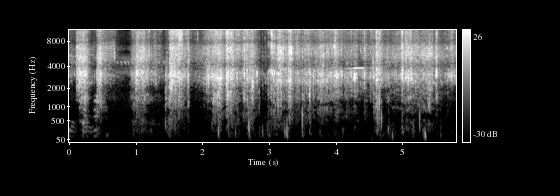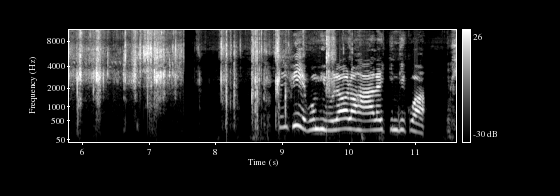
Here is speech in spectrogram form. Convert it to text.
อยู่ตรงว่าเฮ้ยพี่ผมหิวแล้วเราหาอะไรกินดีกว่า โอเค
